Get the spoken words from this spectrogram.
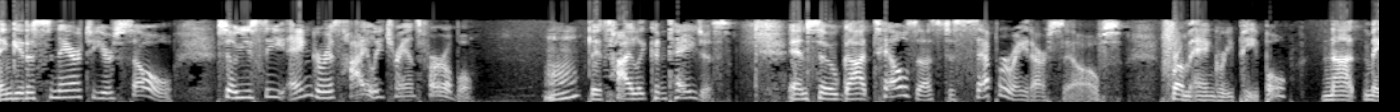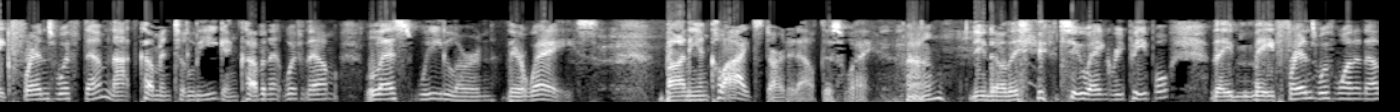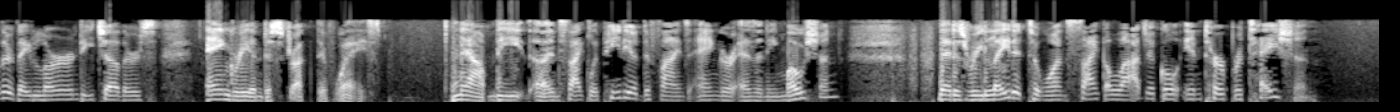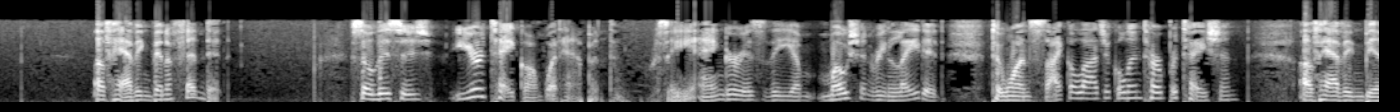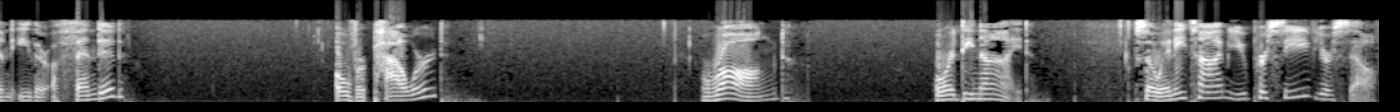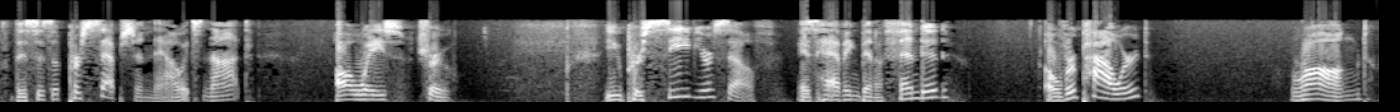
And get a snare to your soul. So you see, anger is highly transferable. Mm-hmm. It's highly contagious. And so God tells us to separate ourselves from angry people not make friends with them, not come into league and covenant with them, lest we learn their ways. Bonnie and Clyde started out this way. Huh? You know, they two angry people. They made friends with one another. They learned each other's angry and destructive ways. Now, the uh, encyclopedia defines anger as an emotion that is related to one's psychological interpretation of having been offended. So this is your take on what happened. See, anger is the emotion related to one's psychological interpretation of having been either offended, overpowered, wronged, or denied. So anytime you perceive yourself, this is a perception now, it's not always true. You perceive yourself as having been offended, overpowered, wronged,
